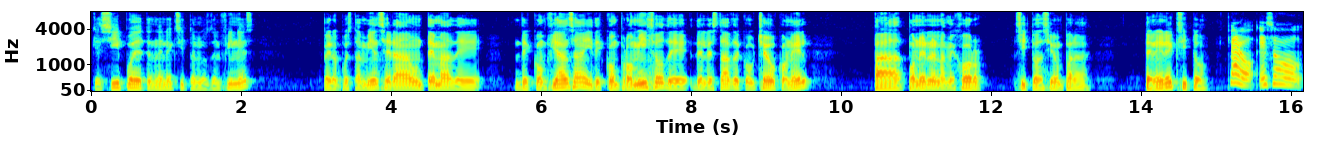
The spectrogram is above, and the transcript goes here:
que sí puede tener éxito en los Delfines, pero pues también será un tema de, de confianza y de compromiso de, del staff de cocheo con él para ponerlo en la mejor situación para tener éxito. Claro, eso,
